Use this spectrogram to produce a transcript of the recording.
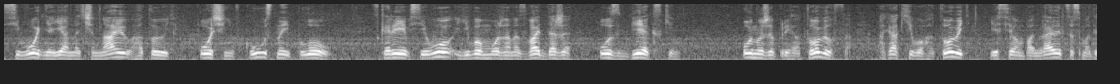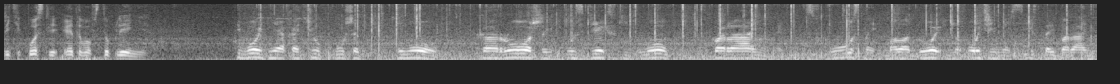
Сегодня я начинаю готовить очень вкусный плов. Скорее всего, его можно назвать даже узбекским. Он уже приготовился, а как его готовить, если вам понравится, смотрите после этого вступления. Сегодня я хочу кушать плов. Хороший узбекский плов с бараниной. С вкусной, молодой, но очень мясистой бараниной.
